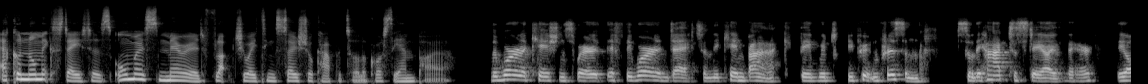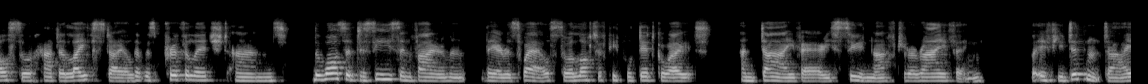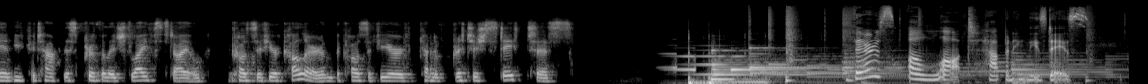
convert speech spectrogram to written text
Economic status almost mirrored fluctuating social capital across the empire. There were occasions where, if they were in debt and they came back, they would be put in prison so they had to stay out there. They also had a lifestyle that was privileged and there was a disease environment there as well. So a lot of people did go out and die very soon after arriving. But if you didn't die and you could have this privileged lifestyle because of your colour and because of your kind of British status. There's a lot happening these days.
